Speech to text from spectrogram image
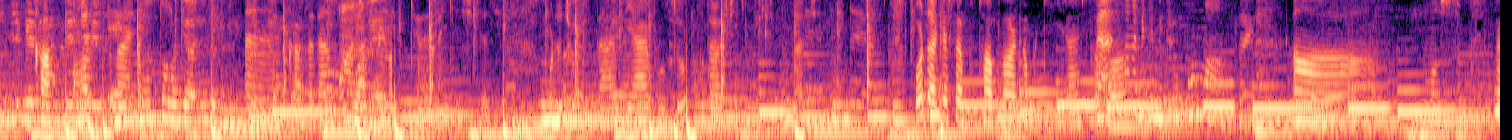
Şimdi bir kahve molası verdik. Ee, kahveden sonrasında deniz kenarına geçeceğiz. Orada çok güzel bir yer bulduk. Fotoğraf çekilmek için fotoğraf gideceğiz. Bu arada arkadaşlar bu tablo arkamdaki iğrenç tablo. Ben sana bir de mikrofon mu alsaydım? Aa. Ee,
